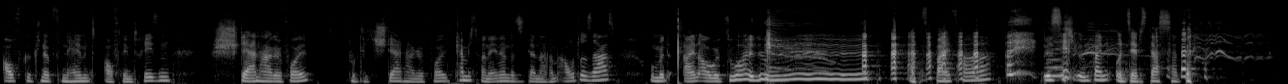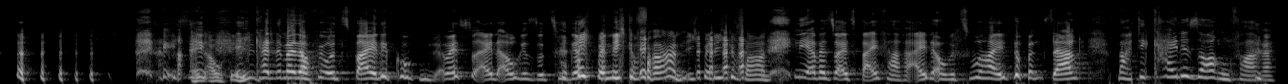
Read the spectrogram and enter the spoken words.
aufgeknöpften Hemd auf dem Tresen, sternhagelvoll. Wirklich sternhagelvoll. Ich kann mich daran erinnern, dass ich danach im Auto saß und mit ein Auge zu halt als Beifahrer, bis ich irgendwann, und selbst das hatte, Ich, Ein Auge ich kann immer noch für uns beide gucken. Weißt du, ein Auge so zugehalten. ich bin nicht gefahren. Ich bin nicht gefahren. Nee, aber so als Beifahrer ein Auge zuhalten und sagen, mach dir keine Sorgen, Fahrer.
